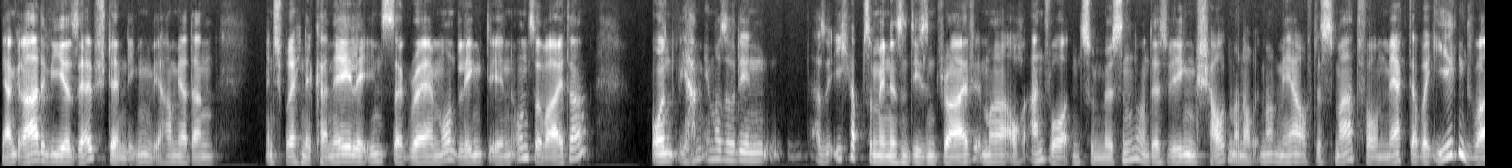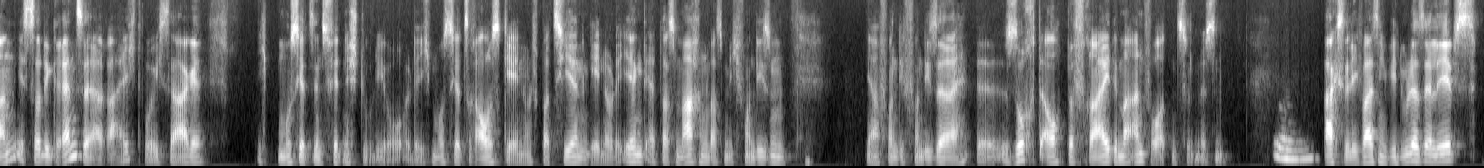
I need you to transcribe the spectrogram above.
Ja, gerade wir Selbstständigen, wir haben ja dann entsprechende Kanäle, Instagram und LinkedIn und so weiter. Und wir haben immer so den, also ich habe zumindest diesen Drive, immer auch antworten zu müssen. Und deswegen schaut man auch immer mehr auf das Smartphone, merkt aber irgendwann ist so die Grenze erreicht, wo ich sage, ich muss jetzt ins Fitnessstudio oder ich muss jetzt rausgehen und spazieren gehen oder irgendetwas machen, was mich von diesem, ja, von, die, von dieser äh, Sucht auch befreit, immer antworten zu müssen. Mhm. Axel, ich weiß nicht, wie du das erlebst.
